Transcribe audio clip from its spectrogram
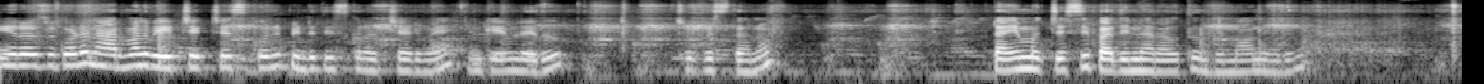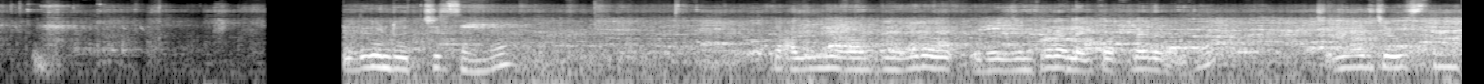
ఈరోజు కూడా నార్మల్ వెయిట్ చెక్ చేసుకొని పిండి తీసుకొని వచ్చేయడమే. ఇంకేం లేదు. చూపిస్తాను. టైం వచ్చేసి పదిన్నర అవుతుంది మార్నింగ్. ఇదిగోండి వచ్చేసాము. కాలంలో ఎవరు ఈరోజు వాళ్ళకి కొట్టలేదు కదా. చిన్నవాడు చూస్తుంది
